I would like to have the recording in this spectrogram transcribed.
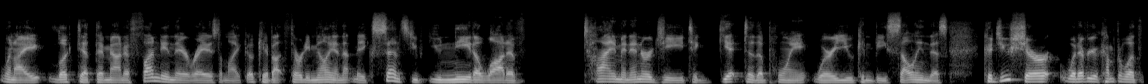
when I looked at the amount of funding they raised, I'm like, okay, about 30 million, that makes sense. You you need a lot of time and energy to get to the point where you can be selling this. Could you share whatever you're comfortable with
